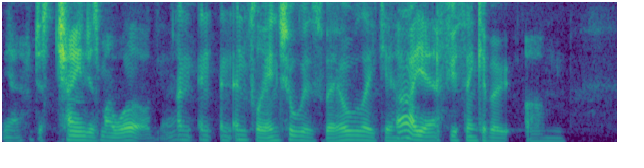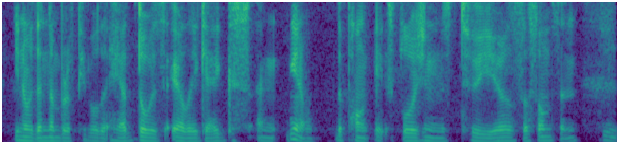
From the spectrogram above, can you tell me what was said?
you know, just changes my world." You know? and, and, and influential as well. Like, um, Ah, yeah. if you think about, um, you know, the number of people that heard those early gigs, and you know, the punk explosion was two years or something. Hmm.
